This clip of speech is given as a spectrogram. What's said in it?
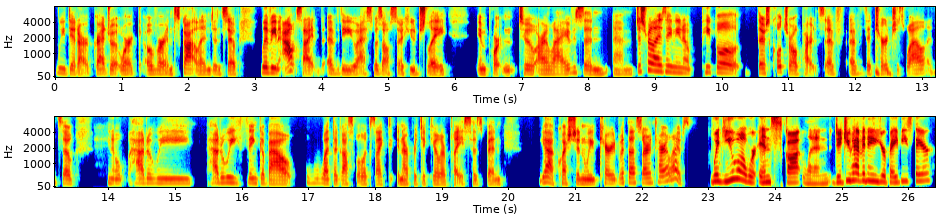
we did our graduate work over in scotland. And so living outside of the us was also hugely important to our lives and um, just realizing you know people there's cultural parts of of the mm-hmm. church as well. And so you know how do we how do we think about what the gospel looks like in our particular place has been yeah a question we've carried with us our entire lives when you all were in Scotland, did you have any of your babies there?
